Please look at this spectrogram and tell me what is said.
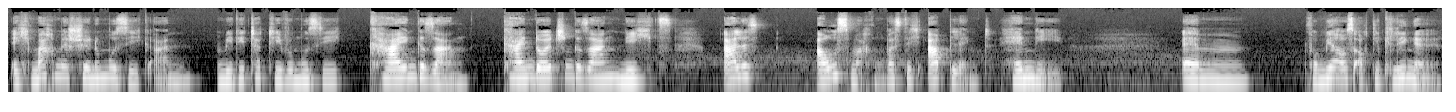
Ich mache mir schöne Musik an, meditative Musik, kein Gesang, kein deutschen Gesang, nichts. Alles ausmachen, was dich ablenkt. Handy. Ähm, von mir aus auch die Klingel,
